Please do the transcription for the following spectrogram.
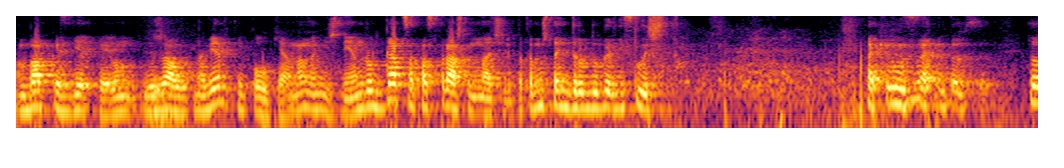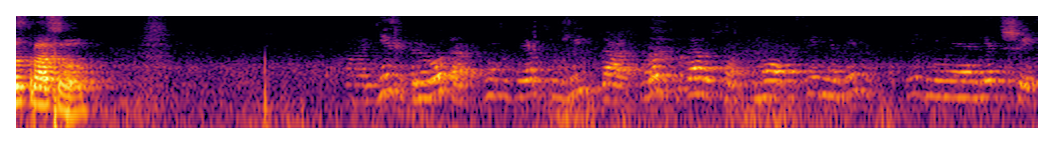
бабка с деткой, он лежал на верхней полке, она на нижней. Они ругаться по-страшному начали, потому что они друг друга не слышат. Так и мы с вами тоже. Кто спрашивал? 5-6.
